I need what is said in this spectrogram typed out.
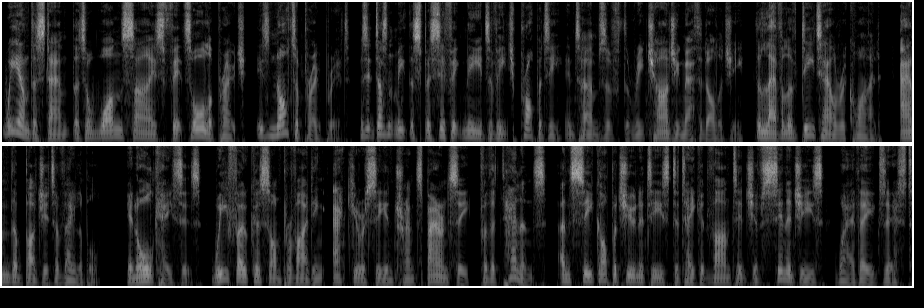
We understand that a one size fits all approach is not appropriate as it doesn't meet the specific needs of each property in terms of the recharging methodology, the level of detail required, and the budget available. In all cases, we focus on providing accuracy and transparency for the tenants and seek opportunities to take advantage of synergies where they exist.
